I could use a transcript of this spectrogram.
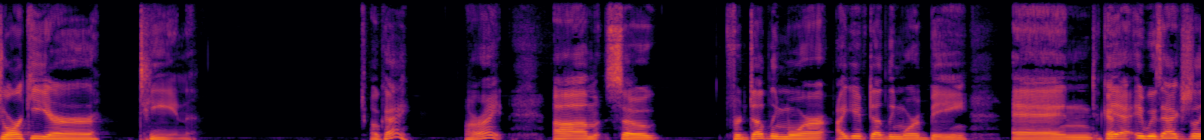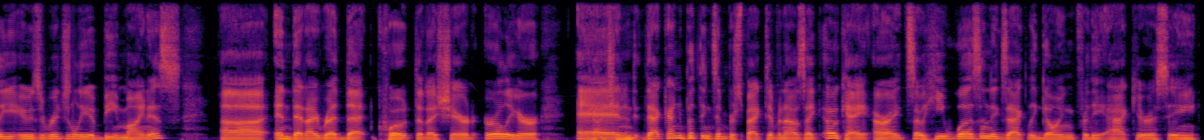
dorkier teen. Okay. All right. Um, so for Dudley Moore, I gave Dudley Moore a B. And Okay. yeah, it was actually it was originally a B minus. Uh, and then I read that quote that I shared earlier, and that kind of put things in perspective. And I was like, okay, all right. So he wasn't exactly going for the accuracy,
